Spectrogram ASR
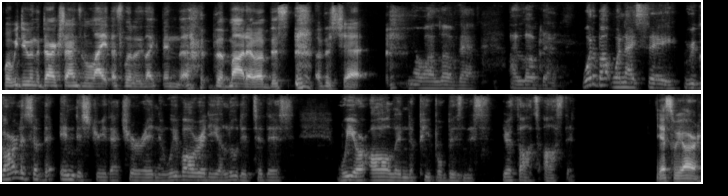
what we do in the dark shines in the light. That's literally like been the, the motto of this of this chat. No, I love that. I love that. What about when I say, regardless of the industry that you're in, and we've already alluded to this, we are all in the people business. Your thoughts, Austin? Yes, we are.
